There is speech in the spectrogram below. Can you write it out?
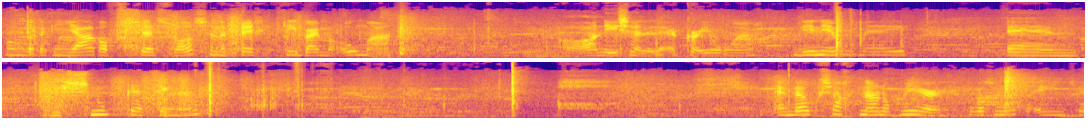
Omdat ik een jaar of zes was en dan kreeg ik die bij mijn oma. Oh, die zijn lekker jongen. Die neem ik mee. En die snoepkettingen. En welke zag ik nou nog meer? Er was er nog eentje.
